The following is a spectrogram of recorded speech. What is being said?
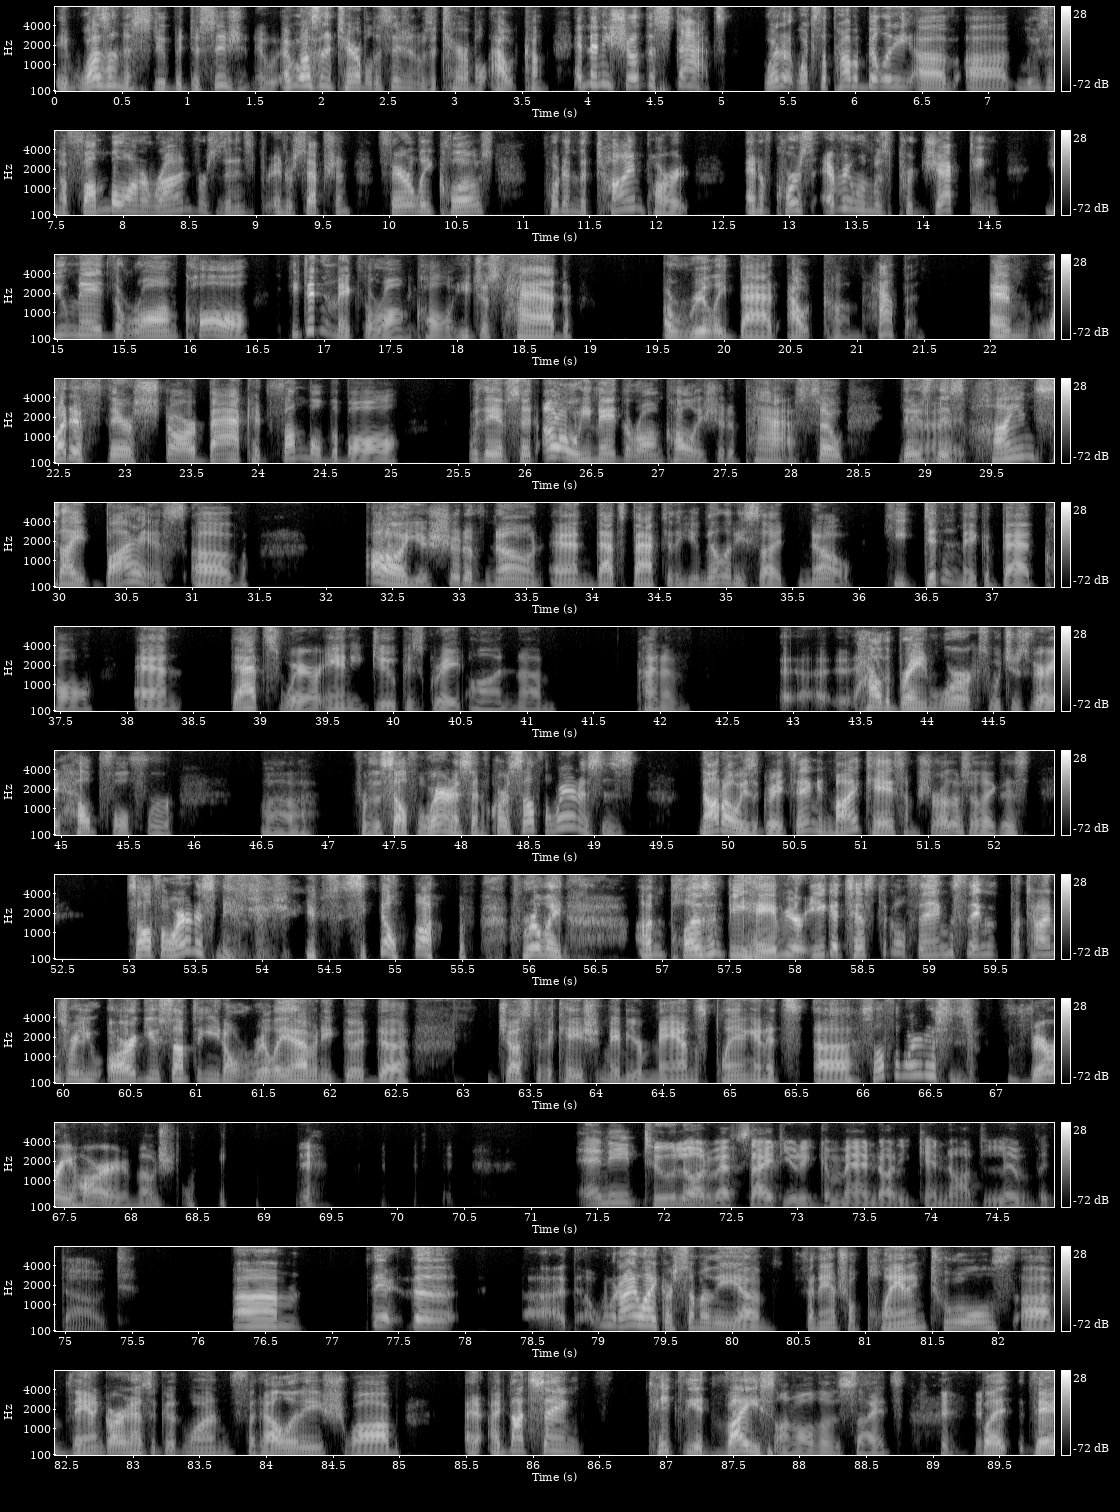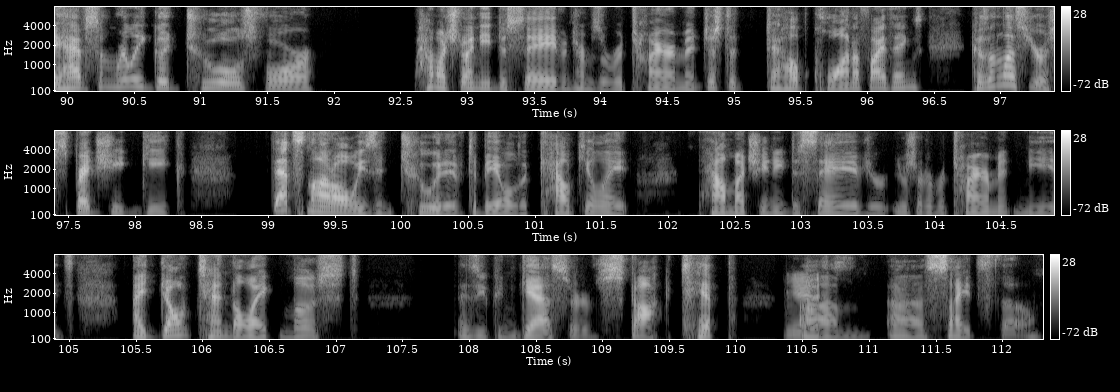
it wasn't a stupid decision. It, it wasn't a terrible decision. It was a terrible outcome. And then he showed the stats. What, what's the probability of uh, losing a fumble on a run versus an interception? Fairly close. Put in the time part. And of course, everyone was projecting you made the wrong call. He didn't make the wrong call. He just had a really bad outcome happen. And what Mhm. if their star back had fumbled the ball? Would they have said, oh, he made the wrong call. He should have passed. So there's this hindsight bias of, oh, you should have known. And that's back to the humility side. No, he didn't make a bad call. And that's where Annie Duke is great on um, kind of uh, how the brain works, which is very helpful for uh, for the self awareness. And of course, self awareness is not always a great thing. In my case, I'm sure others are like this. Self awareness means you see a lot of really unpleasant behavior, egotistical things, things times where you argue something you don't really have any good uh, justification. Maybe you're mansplaining, and it's uh, self awareness is very hard emotionally. Any tool or website you recommend or you cannot live without? Um, the the uh, what I like are some of the uh, financial planning tools. Um, Vanguard has a good one. Fidelity, Schwab. I, I'm not saying take the advice on all those sites, but they have some really good tools for how much do I need to save in terms of retirement, just to to help quantify things. Because unless you're a spreadsheet geek, that's not always intuitive to be able to calculate how much you need to save, your, your sort of retirement needs. I don't tend to like most, as you can guess, sort of stock tip Yes. um, uh, sites, though.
